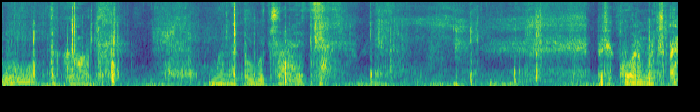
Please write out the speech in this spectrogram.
Ну, така от у мене виходить прикормочка.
